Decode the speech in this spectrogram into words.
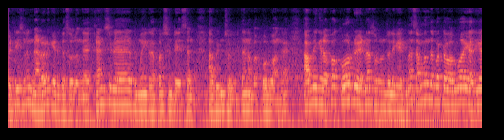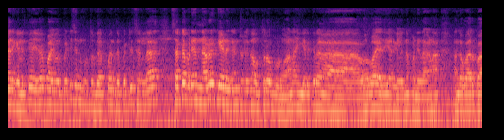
பெட்டிஷனில் நடவடிக்கை எடுக்க சொல்லுங்கள் கன்சிடர்டு மை ரெப்ரசன்டேஷன் அப்படின்னு சொல்லிட்டு தான் நம்ம போடுவாங்க. அப்படிங்கிறப்ப கோர்ட்டு என்ன சொல்லணும்னு சொல்லி கேட்டிங்கன்னா சம்மந்தப்பட்ட வருவாய் அதிகாரிகளுக்கு ஏப்பா இவர் பெட்டிஷன் கொடுத்துருக்காருப்ப இந்த பெட்டிஷனில் சட்டப்படியான நடவடிக்கை எடுங்கன்னு சொல்லி தான் உத்தரவு போடுவோம். ஆனால் இங்கே இருக்கிற வருவாய் அதிகாரிகள் என்ன பண்ணிடுறாங்கன்னா அங்கே பாருப்பா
